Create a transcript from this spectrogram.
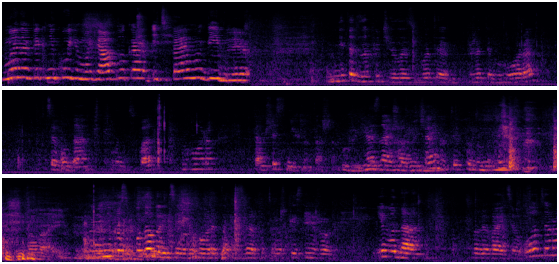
ми не пікнікуємо яблука і читаємо Біблію. Мені так захотілося бути жити в горах. Це вода, водоспад в горах. Там ще сніг, Наташа. Я знаю, що звичайно ти подумаєш. Ну, Мені просто подобається, як гори, там зверху трошки сніжок. І вода виливається в озеро,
